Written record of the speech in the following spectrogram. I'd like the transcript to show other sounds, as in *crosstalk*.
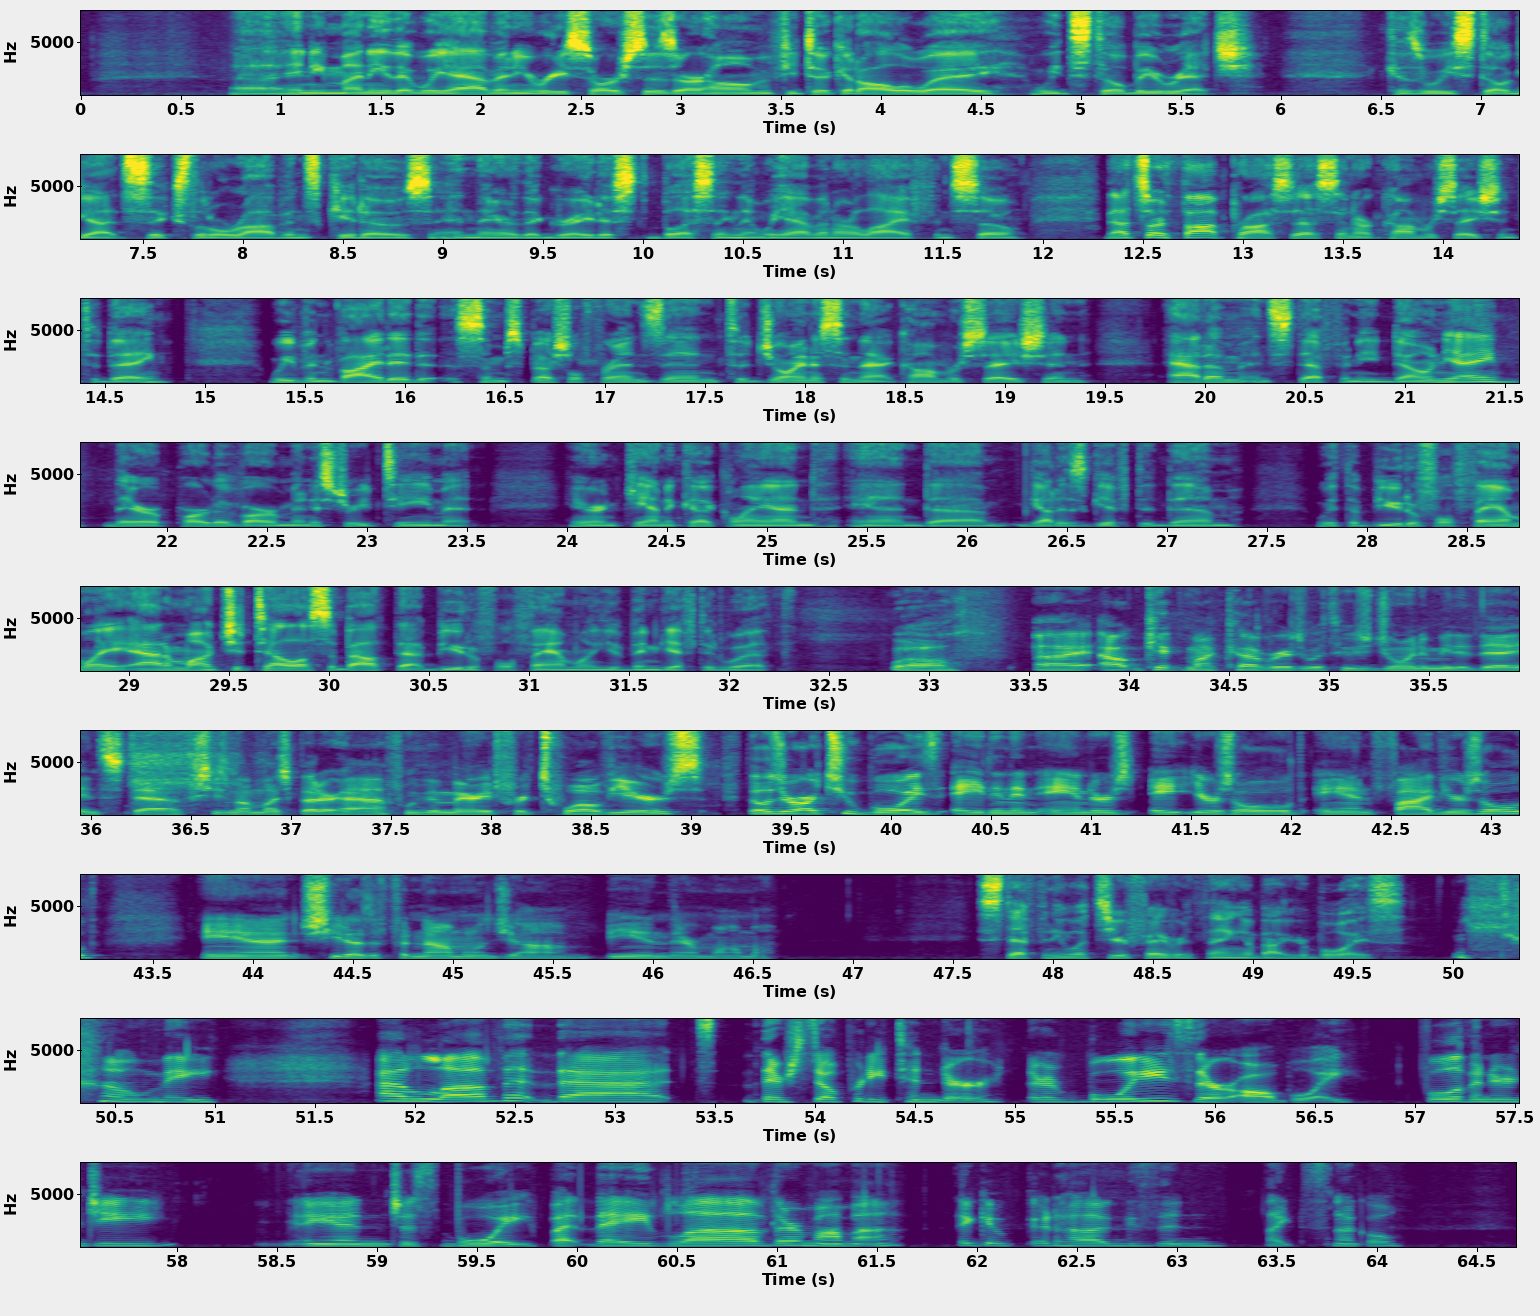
uh, any money that we have, any resources, our home, if you took it all away, we'd still be rich because we still got six little Robbins kiddos, and they're the greatest blessing that we have in our life. And so that's our thought process in our conversation today. We've invited some special friends in to join us in that conversation Adam and Stephanie Donyes. They're a part of our ministry team at here in Kanakuk land, and uh, God has gifted them with a beautiful family. Adam, why don't you tell us about that beautiful family you've been gifted with? Well, I outkicked my coverage with who's joining me today and Steph. She's my much better half. We've been married for 12 years. Those are our two boys, Aiden and Anders, eight years old and five years old. And she does a phenomenal job being their mama. Stephanie, what's your favorite thing about your boys? *laughs* Oh, me. I love that they're still pretty tender. They're boys, they're all boy full of energy and just boy, but they love their mama. They give good hugs and like to snuggle.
